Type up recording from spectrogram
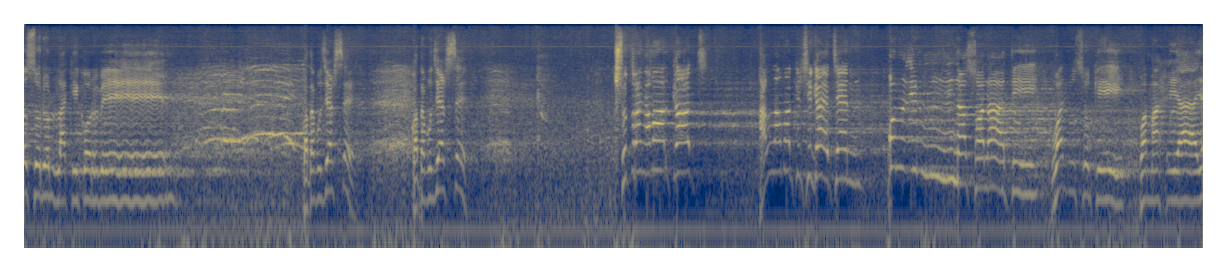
রসুল্লাহ কি করবে? কথা বুঝে আসছে কথা বুঝে আসছে সুতরাং আমার কাজ আল্লাহ আমাকে শিখাইছেন قل إن صلاتي ونسكي ومحياي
